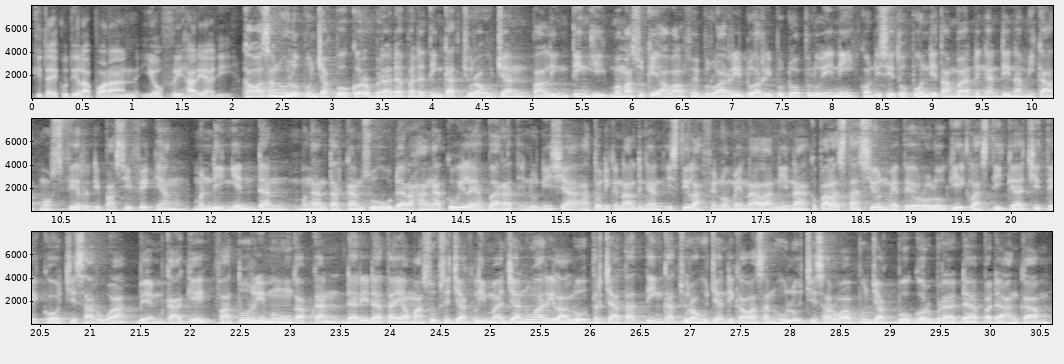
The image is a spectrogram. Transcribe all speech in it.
kita ikuti laporan Yofri Haryadi. Kawasan Hulu Puncak Bogor berada pada tingkat curah hujan paling tinggi memasuki awal Februari 2020 ini. Kondisi itu pun ditambah dengan dinamika atmosfer di Pasifik yang mendingin dan mengantarkan suhu udara hangat ke wilayah barat Indonesia atau dikenal dengan istilah fenomena La Nina. Kepala Stasiun Meteorologi kelas 3 Citeko Cisarua BMKG Faturi mengungkapkan dari data yang masuk sejak 5 Januari lalu tercatat tingkat curah hujan di kawasan Hulu Cisarua Puncak Bogor berada pada angka 40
